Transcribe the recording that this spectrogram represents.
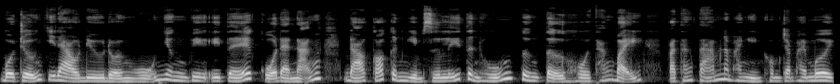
Bộ trưởng chỉ đạo điều đội ngũ nhân viên y tế của Đà Nẵng đã có kinh nghiệm xử lý tình huống tương tự hồi tháng 7 và tháng 8 năm 2020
